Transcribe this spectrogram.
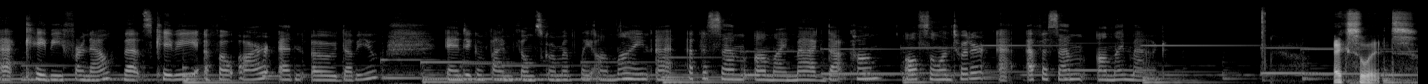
at KB for now. That's KB F O R N O W. And you can find Film Score Monthly online at fsmonlinemag.com. Also on Twitter at fsmonlinemag. Excellent.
